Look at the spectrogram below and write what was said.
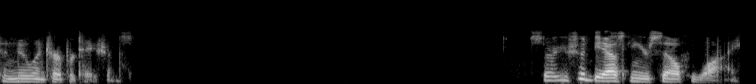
to new interpretations. So you should be asking yourself why.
